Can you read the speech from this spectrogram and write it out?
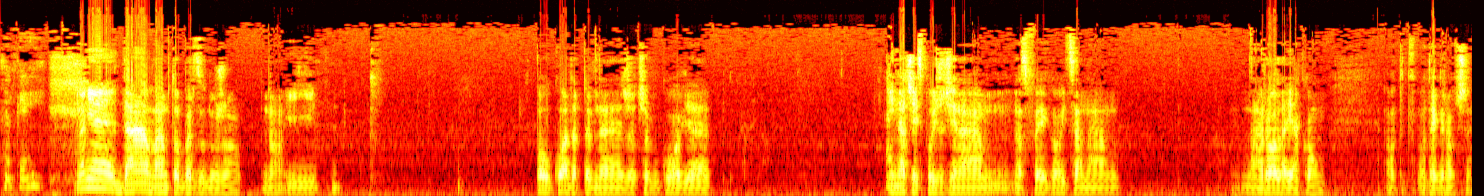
Okej. Okay. No nie, da wam to bardzo dużo. No i poukłada pewne rzeczy w głowie. Inaczej spojrzycie na, na swojego ojca, na na rolę, jaką od, odegrał, czy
